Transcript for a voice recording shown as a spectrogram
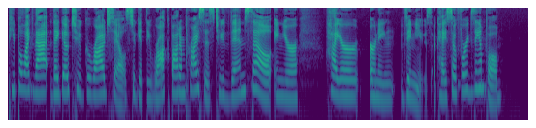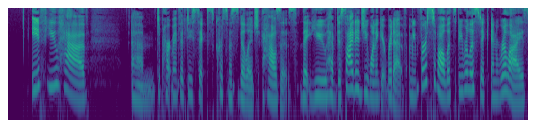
people like that, they go to garage sales to get the rock bottom prices to then sell in your higher earning venues. Okay. So, for example, if you have um, Department 56 Christmas Village houses that you have decided you want to get rid of, I mean, first of all, let's be realistic and realize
